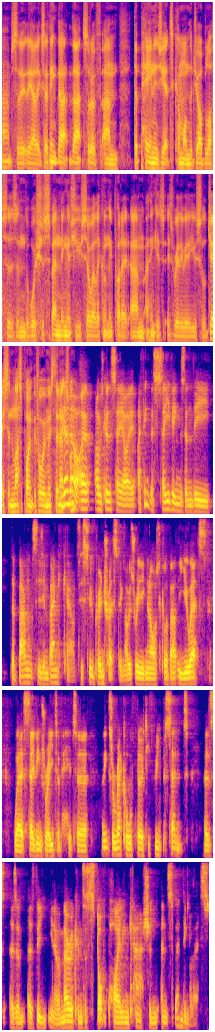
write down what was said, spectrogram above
Absolutely, Alex. I think that that sort of um, the pain is yet to come on the job losses and the whoosh of spending, as you so eloquently put it. Um, I think is, is really really useful. Jason, last point before we move to the next no, one. No, I, I was going to say I, I think the savings and the the balances in bank accounts is super interesting. I was reading an article about the US where savings rate have hit a I think it's a record thirty three percent as as a, as the you know Americans are stockpiling cash and, and spending less.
